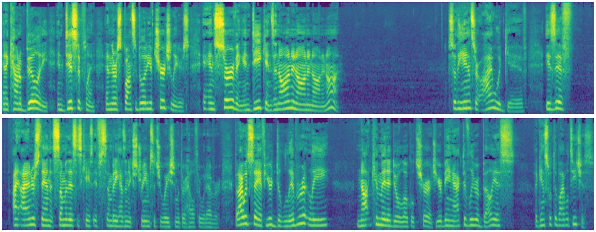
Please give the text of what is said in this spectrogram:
and accountability and discipline and the responsibility of church leaders and serving and deacons and on and on and on and on. So the answer I would give is if I, I understand that some of this is case if somebody has an extreme situation with their health or whatever. But I would say if you're deliberately not committed to a local church, you're being actively rebellious against what the Bible teaches.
